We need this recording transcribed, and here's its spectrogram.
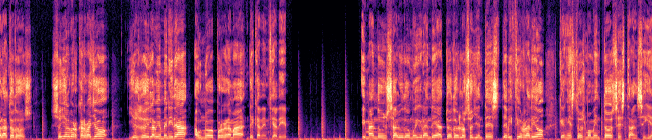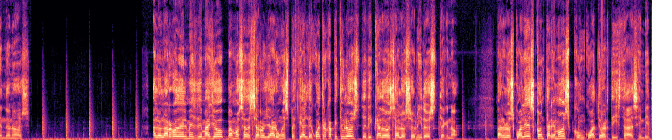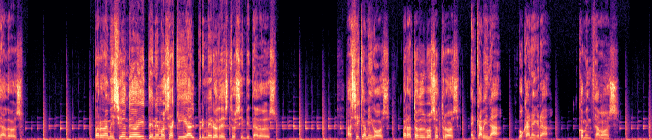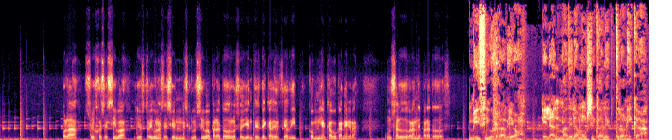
Hola a todos, soy Álvaro Carballo y os doy la bienvenida a un nuevo programa de Cadencia Deep. Y mando un saludo muy grande a todos los oyentes de Vicius Radio que en estos momentos están siguiéndonos. A lo largo del mes de mayo vamos a desarrollar un especial de cuatro capítulos dedicados a los sonidos techno, para los cuales contaremos con cuatro artistas invitados. Para la misión de hoy tenemos aquí al primero de estos invitados. Así que amigos, para todos vosotros, en cabina, Boca Negra, comenzamos. Hola, soy José Siva y os traigo una sesión en exclusiva para todos los oyentes de Cadencia Deep con mi Aca Boca Negra. Un saludo grande para todos. Vicius Radio, el alma de la música electrónica.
